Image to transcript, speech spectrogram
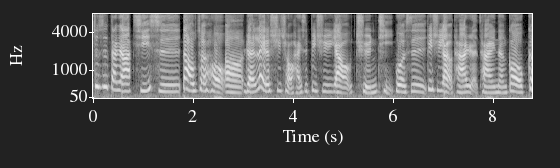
就是大家其实到最后，呃，人类的需求还是必须要群体，或者是必须要有他人才能够更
